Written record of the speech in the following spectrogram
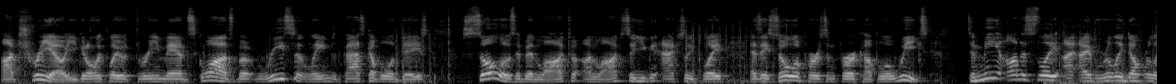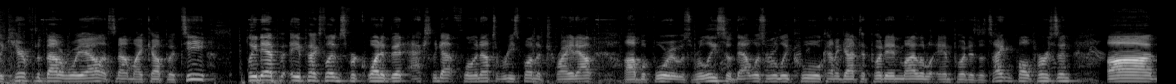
a trio. You can only play with three-man squads, but recently, in the past couple of days, solos have been locked, unlocked, so you can actually play as a solo person for a couple of weeks. To me, honestly, I, I, really don't really care for the Battle Royale. It's not my cup of tea. Played Apex Legends for quite a bit. Actually got flown out to Respawn to try it out uh, before it was released, so that was really cool. Kind of got to put in my little input as a Titanfall person. Uh,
